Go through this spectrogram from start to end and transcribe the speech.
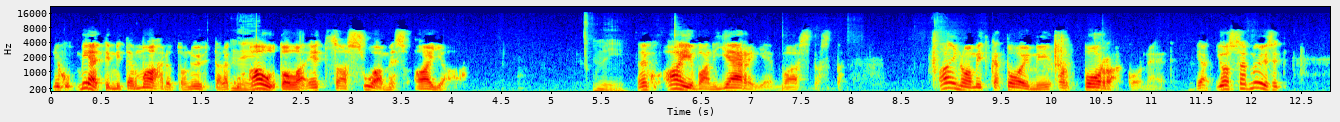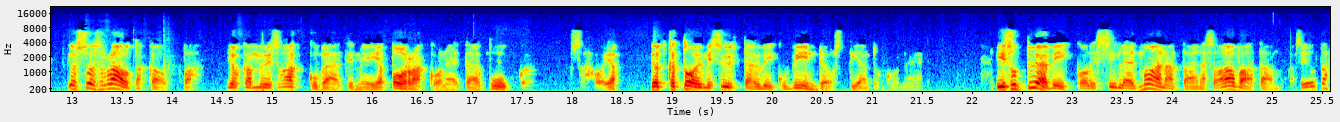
Niin kuin mieti, miten mahdoton yhtälö, kun niin. autolla et saa Suomessa ajaa. Niin. niin kuin aivan järjen vastasta. Ainoa, mitkä toimii, on porakoneet. Ja jos sä myisit, jos olisi rautakauppa, joka myisi akkuvääntimiä ja porakoneita ja puukkosahoja, jotka toimis yhtä hyvin kuin Windows-tietokoneet, niin sun työviikko olisi silleen, että maanantaina sä avaat ammasilta,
